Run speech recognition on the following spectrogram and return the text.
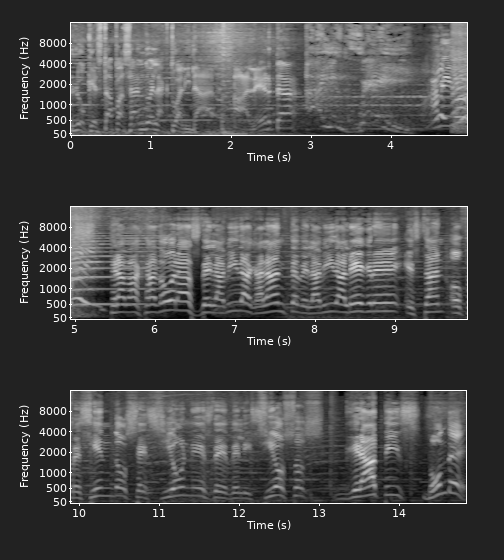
Lo que está pasando en la actualidad. Alerta, ¡ay, güey! Amigos, trabajadoras de la vida galante, de la vida alegre, están ofreciendo sesiones de deliciosos gratis. ¿Dónde?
